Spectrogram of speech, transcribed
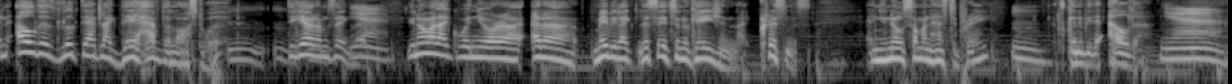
an elder's looked at like they have the last word. Mm, mm, Do you get what mm. I'm saying? Like, Yeah. you know, like when you're uh, at a, maybe like, let's say it's an occasion, like Christmas, and you know someone has to pray, mm. it's going to be the elder. Yeah.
